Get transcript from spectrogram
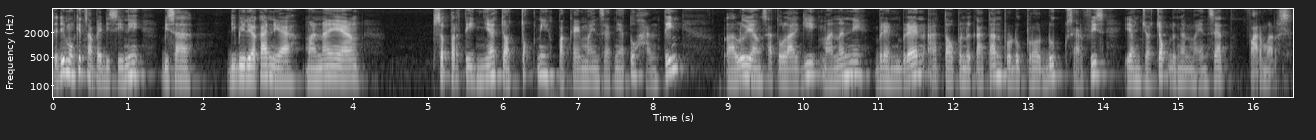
Jadi mungkin sampai di sini bisa dibedakan ya mana yang sepertinya cocok nih pakai mindsetnya tuh hunting lalu yang satu lagi mana nih brand-brand atau pendekatan produk-produk service yang cocok dengan mindset farmers.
